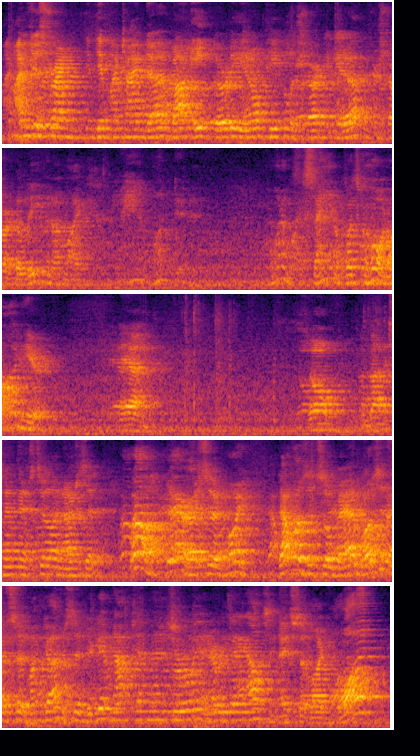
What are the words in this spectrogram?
I'm just trying get my time done. About 8:30, you know, people are starting to get up and they're starting to leave, and I'm like, man, what did it? What am I saying? What's going on here? And so, about 10 minutes till, and I said, well, there, I said, boy, that wasn't so bad, was it? I said, my God, I said, you're getting out 10 minutes early and everything else. And they said, like, what?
